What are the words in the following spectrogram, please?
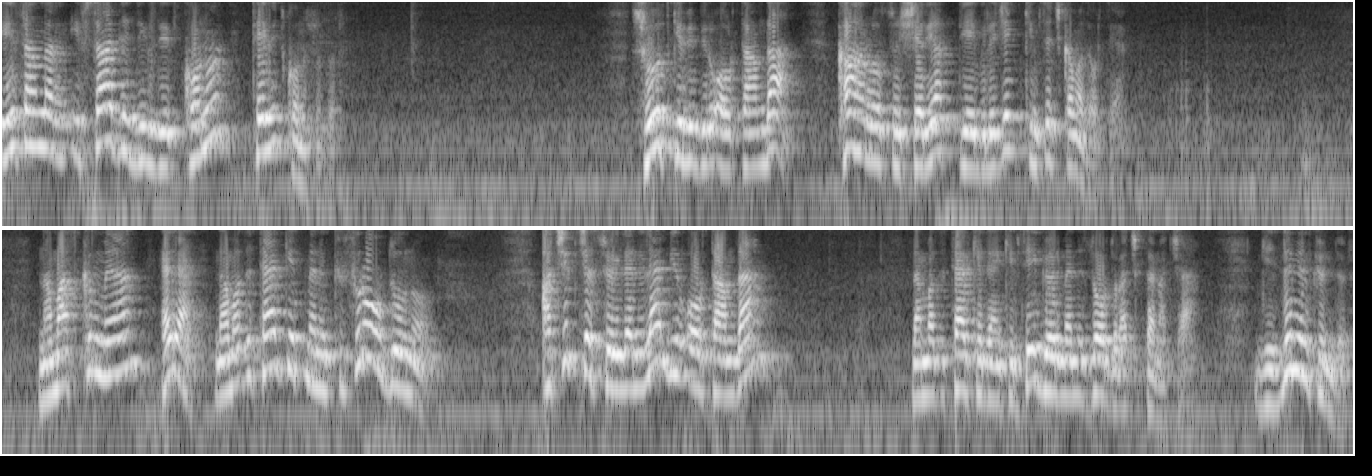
insanların ifsad edildiği konu tevhid konusudur. Suud gibi bir ortamda kahrolsun şeriat diyebilecek kimse çıkamadı ortaya. Namaz kılmayan hele namazı terk etmenin küfür olduğunu açıkça söylenilen bir ortamda namazı terk eden kimseyi görmeniz zordur açıktan açığa. Gizli mümkündür.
